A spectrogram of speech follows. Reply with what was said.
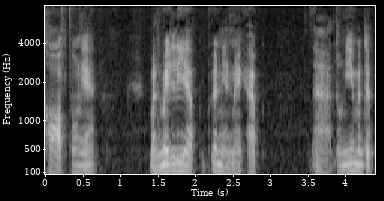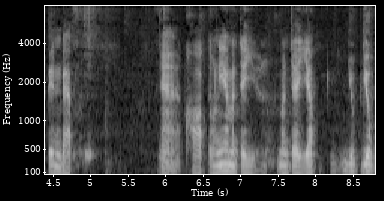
ขอบตรงเนี้ยมันไม่เรียบเพื่อนเห็นไหมครับ อ่า ตรงนี้มันจะเป็นแบบ อ่า ขอบตรงเนี้ยมันจะ มันจะยับยุบยุบ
